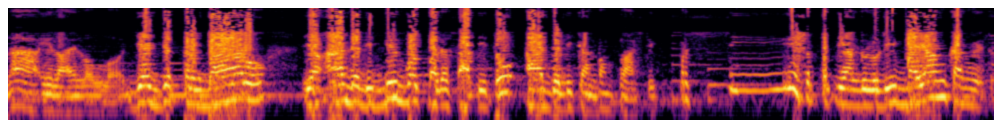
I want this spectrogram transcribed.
La ilaha illallah. Gadget terbaru yang ada di billboard pada saat itu ada di kantong plastik. Persis seperti yang dulu dibayangkan gitu.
